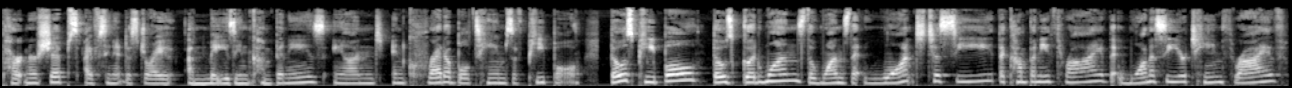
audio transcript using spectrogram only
partnerships. I've seen it destroy amazing companies and incredible teams of people. Those people, those good ones, the ones that want to see the company thrive, that want to see your team thrive,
